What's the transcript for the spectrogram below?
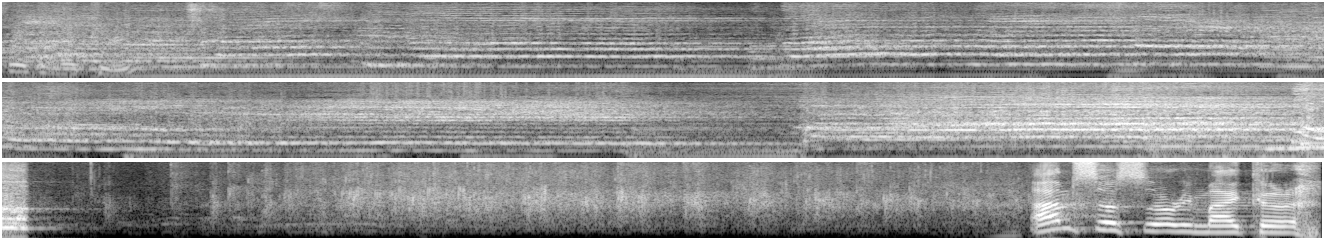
Freddie Mercury. I'm so sorry, Michael.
